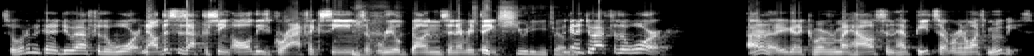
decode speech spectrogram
So what are we going to do after the war? Now this is after seeing all these graphic scenes of real guns and everything. shooting each other. What are we going to do after the war? I don't know. You're going to come over to my house and have pizza. We're going to watch movies,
